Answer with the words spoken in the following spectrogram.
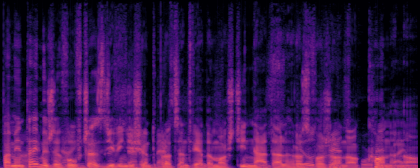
Pamiętajmy, że wówczas 90% wiadomości nadal rozwożono konno.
